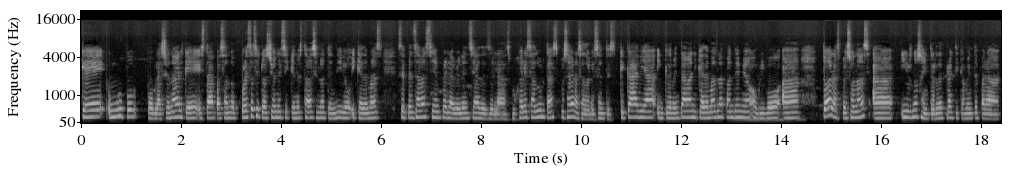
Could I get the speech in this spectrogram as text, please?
que un grupo poblacional que estaba pasando por estas situaciones y que no estaba siendo atendido y que además se pensaba siempre la violencia desde las mujeres adultas, pues eran las adolescentes, que cada día incrementaban y que además la pandemia obligó a todas las personas a irnos a Internet prácticamente para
